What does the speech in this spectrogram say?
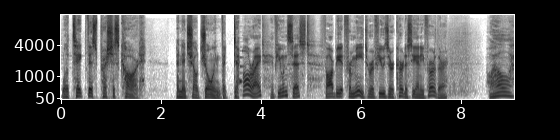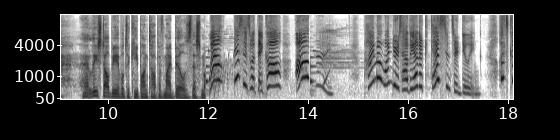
will take this precious card, and it shall join the de- All right, if you insist. Far be it from me to refuse your courtesy any further. Well, at least I'll be able to keep on top of my bills this month. Well, this is what they call um. Hmm. Paimon wonders how the other contestants are doing. Let's go.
